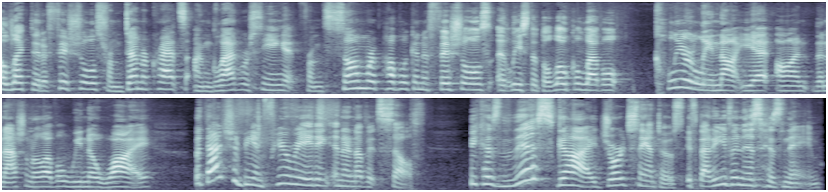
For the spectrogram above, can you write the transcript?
elected officials, from Democrats. I'm glad we're seeing it from some Republican officials, at least at the local level. Clearly not yet on the national level. We know why. But that should be infuriating in and of itself. Because this guy, George Santos, if that even is his name,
